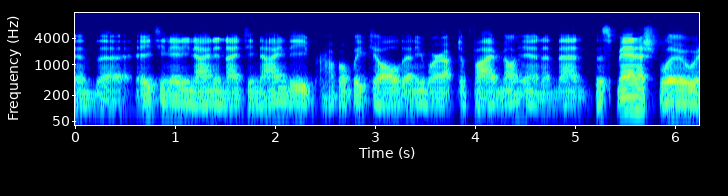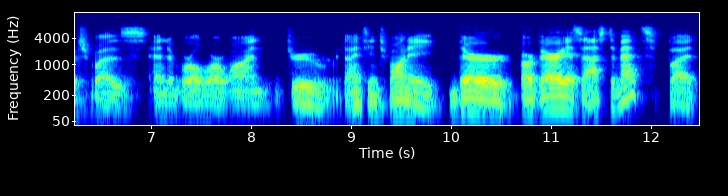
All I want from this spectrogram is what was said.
in the 1889 and 1990, probably killed anywhere up to 5 million. And then the Spanish flu, which was end of World War One through 1920, there are various estimates, but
